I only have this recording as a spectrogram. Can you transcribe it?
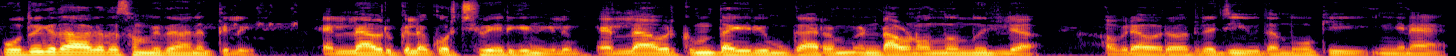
പൊതുഗതാഗത സംവിധാനത്തിൽ എല്ലാവർക്കും അല്ല കുറച്ച് പേർക്കെങ്കിലും എല്ലാവർക്കും ധൈര്യവും കാരണം ഉണ്ടാവണമെന്നൊന്നുമില്ല. അവരവരവരുടെ ജീവിതം നോക്കി ഇങ്ങനെ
